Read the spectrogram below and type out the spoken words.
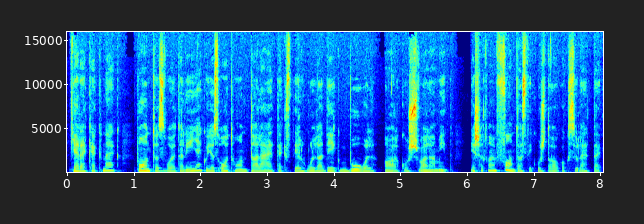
gyerekeknek. Pont az volt a lényeg, hogy az otthon talált textil hulladékból alkos valamit és hát valami fantasztikus dolgok születtek.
